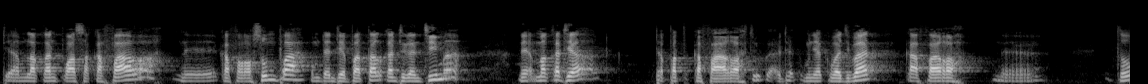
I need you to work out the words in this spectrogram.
Dia melakukan puasa kafarah, nih, kafarah sumpah, kemudian dia batalkan dengan jima, nih, maka dia dapat kafarah juga. Ada punya kewajiban kafarah. Nah, itu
